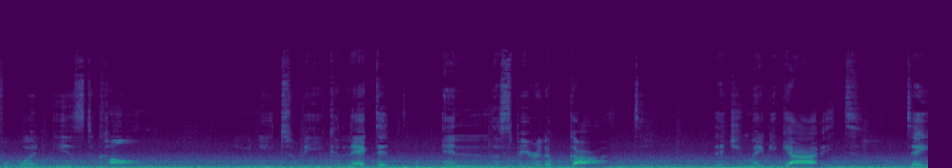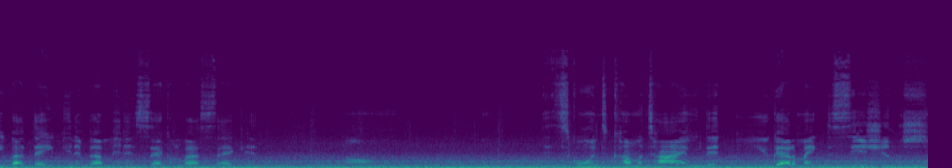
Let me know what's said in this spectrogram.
for what is to come. You need to be connected in the Spirit of God that you may be guided day by day, minute by minute, second by second. Um, it's going to come a time that you got to make decisions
